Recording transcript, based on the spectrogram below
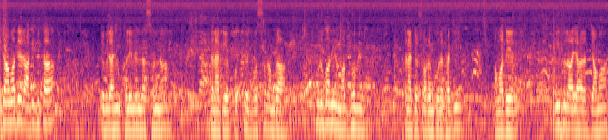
এটা আমাদের আদি পিতা ইব্রাহিম খলিলুল্লাহ সন্না। তেনাকে প্রত্যেক বছর আমরা কুরবানির মাধ্যমে তেনাকে স্মরণ করে থাকি। আমাদের ঈদুল আজহার জামাত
